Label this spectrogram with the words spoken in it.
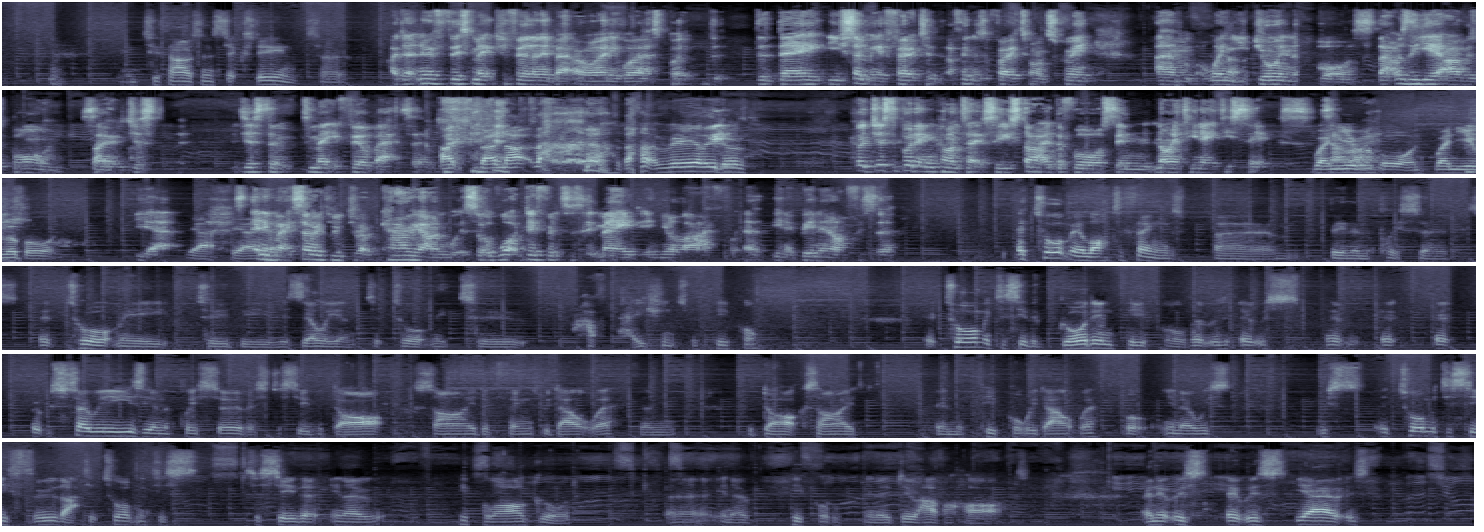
in 2016. So I don't know if this makes you feel any better or any worse, but the, the day you sent me a photo, I think there's a photo on screen, um, when you joined the force, that was the year I was born. So just just to, to make you feel better. That, that, that really does. But just to put it in context, so you started the force in 1986. When you were born. When you were born. Yeah. Yeah. Yeah. anyway, sorry to interrupt. Carry on. What- Sort of, what difference has it made in your life? Uh, you know, being an officer. it taught me a lot of things um, being in the police service. It taught me to be resilient. It taught me to have patience with people. It taught me to see the good in people. It was it was it, it, it, it was so easy in the police service to see the dark side of things we dealt with and the dark side in the people we dealt with. But you know, we, we it taught me to see through that. It taught me to to see that you know people are good. Uh, you know, people you know do have a heart, and it was it was yeah it was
